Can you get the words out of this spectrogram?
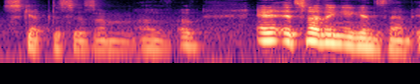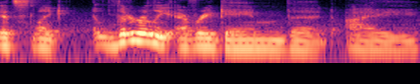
skepticism of, of and it's nothing against them it's like literally every game that i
